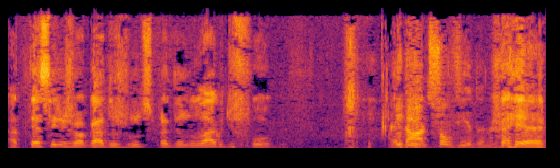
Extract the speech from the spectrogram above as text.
Até serem jogados juntos para dentro do lago de fogo. Aí dá uma dissolvida, né? É,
